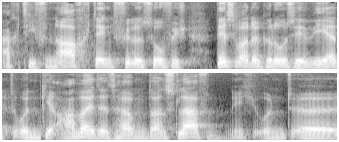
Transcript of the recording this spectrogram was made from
aktiv nachdenkt, philosophisch. Das war der große Wert und gearbeitet haben dann Sklaven. Nicht? Und äh,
